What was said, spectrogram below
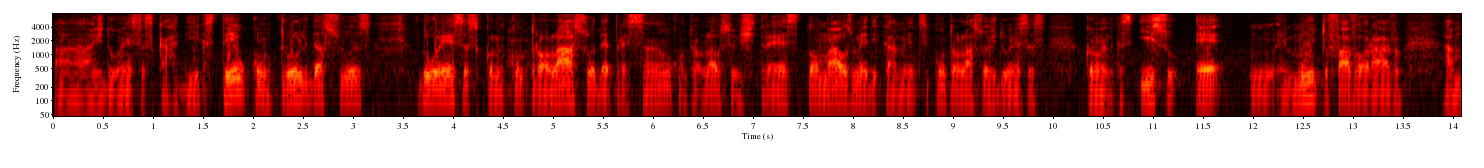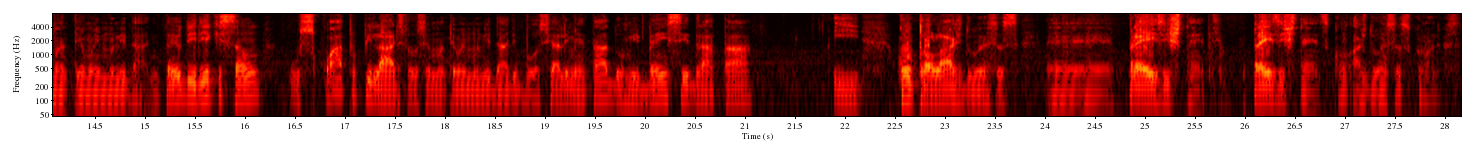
as doenças cardíacas, ter o controle das suas doenças, controlar a sua depressão, controlar o seu estresse, tomar os medicamentos e controlar suas doenças crônicas. Isso é, um, é muito favorável a manter uma imunidade. Então eu diria que são os quatro pilares para você manter uma imunidade boa: se alimentar, dormir bem, se hidratar e controlar as doenças é, é, pré-existentes, pré-existentes, com as doenças crônicas.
